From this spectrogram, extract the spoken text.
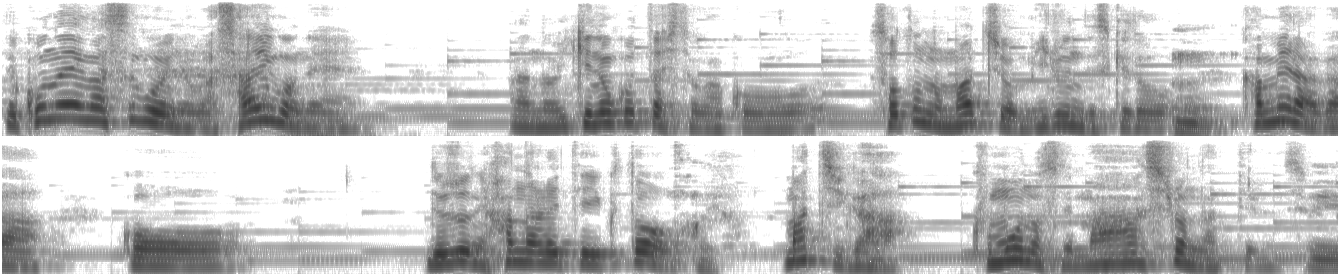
で、この映画すごいのが最後ね、あの、生き残った人がこう、外の街を見るんですけど、うん。カメラがこう、徐々に離れていくと、はい。街が雲の巣で真っ白になってるんですえよ。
